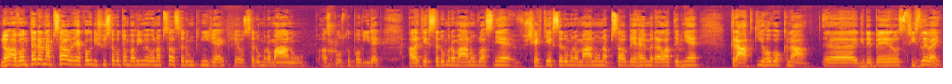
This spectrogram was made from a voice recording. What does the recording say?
No a on teda napsal, jako když už se o tom bavíme, on napsal sedm knížek, že jo, sedm románů a spoustu povídek, ale těch sedm románů vlastně, všech těch sedm románů napsal během relativně krátkého okna, eh, kdy byl střízlivý.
